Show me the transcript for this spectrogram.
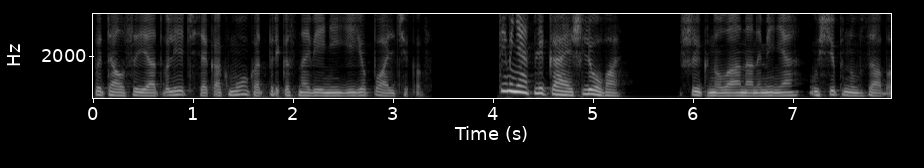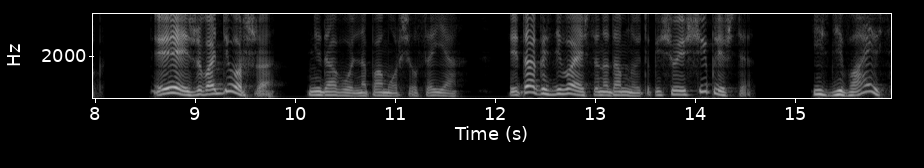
Пытался я отвлечься как мог от прикосновений ее пальчиков. Ты меня отвлекаешь, Лёва. шикнула она на меня, ущипнув за бок. «Эй, живодерша!» – недовольно поморщился я. «И так издеваешься надо мной, так еще и щиплешься?» «Издеваюсь?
